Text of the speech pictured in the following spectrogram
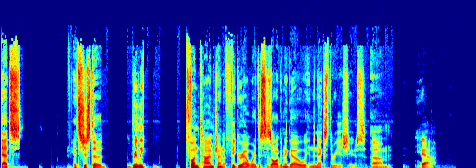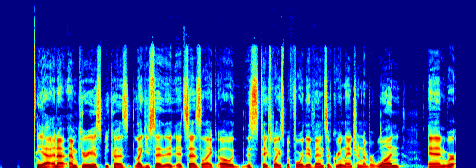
that's it's just a really fun time trying to figure out where this is all going to go in the next three issues um Yeah. Yeah, and I, I'm curious because, like you said, it, it says like, oh, this takes place before the events of Green Lantern number one, and we're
